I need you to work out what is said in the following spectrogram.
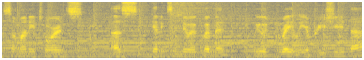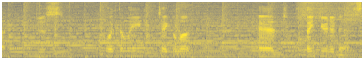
some money towards us getting some new equipment, we would greatly appreciate that. Just click the link, take a look, and thank you in advance.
